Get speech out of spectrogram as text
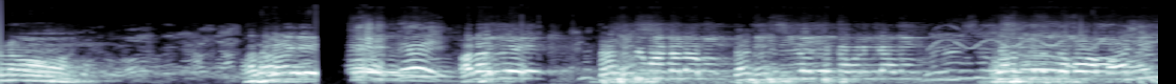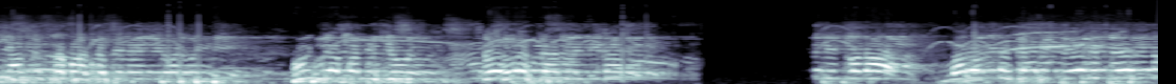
ఉన్నాయి. అలాగే అలాగే దర్శి మండలం దర్శి నియోజకవర్గం శాసనసభ మాజీ శాసనసభ సభ్యులైనటువంటి పూజపల్లి రెడ్డి గారు. కూడా మరొకసారి పేరు పేరున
